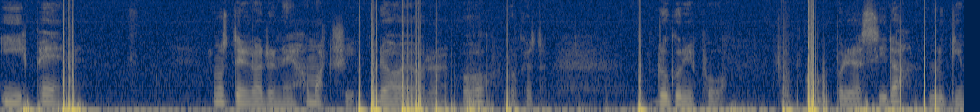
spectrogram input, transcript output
IPn då måste ni ladda ner Hamachi. Och det har jag redan. Oho, då, då går ni på på deras sida. Login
